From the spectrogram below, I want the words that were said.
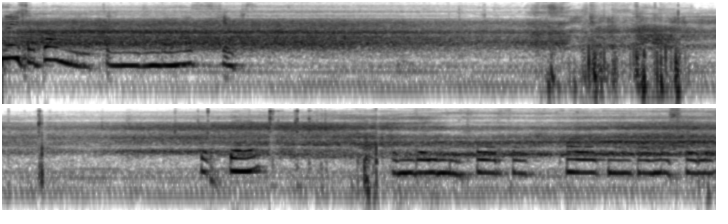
Neyse puan verirdi en azından. Nasıl yapsın? Be. Bunda yumurta varsa kahvaltının kalma şeyler.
